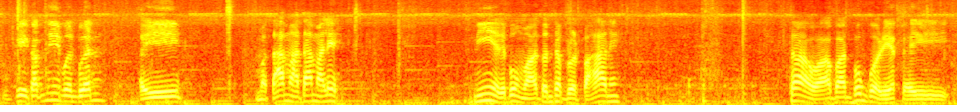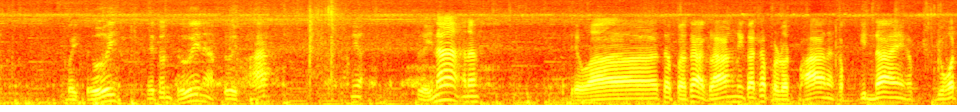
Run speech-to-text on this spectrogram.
โอเคครับนี่เพื่อนๆไอมาตามมาตามมาเลย นี่เดี๋ยวผมว่าต้นสับรดป่านี่ถ้าว่าบ้านผมก็เรียกไอ้ใบเตยไอ้ต้นเตยนะเตยป่าเนี่ยเตยหน้านะแต่ว่าถ้าภาษากลางนี่ก็สับปะรดป่านะครับกินได้ครับยอด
